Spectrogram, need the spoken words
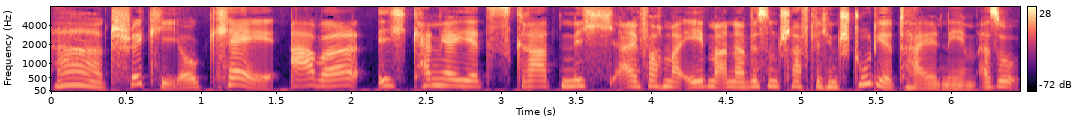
Ah, tricky, okay. Aber ich kann ja jetzt gerade nicht einfach mal eben an einer wissenschaftlichen Studie teilnehmen. Also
